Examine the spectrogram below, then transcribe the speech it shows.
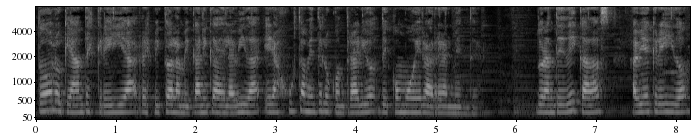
Todo lo que antes creía respecto a la mecánica de la vida era justamente lo contrario de cómo era realmente. Durante décadas había creído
